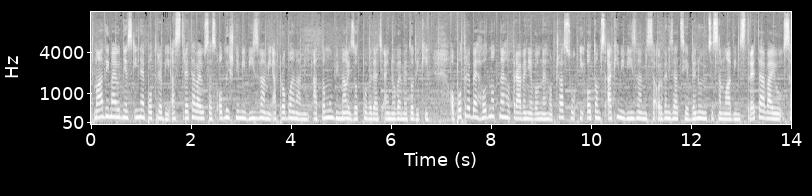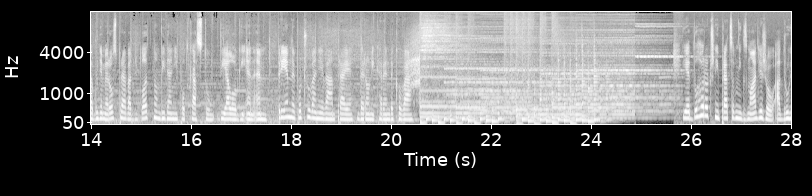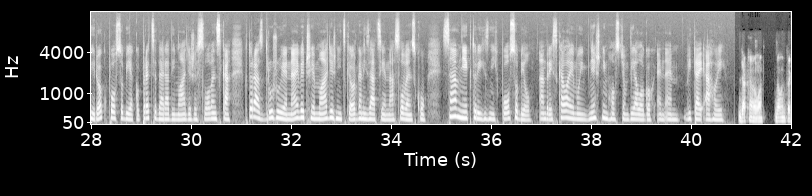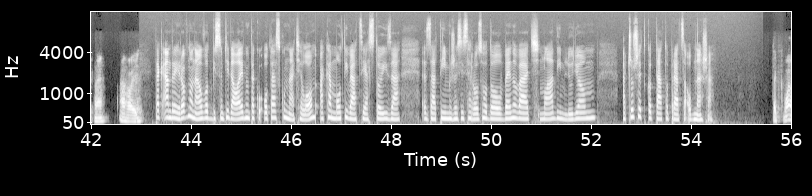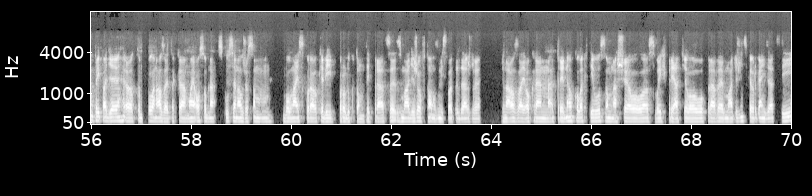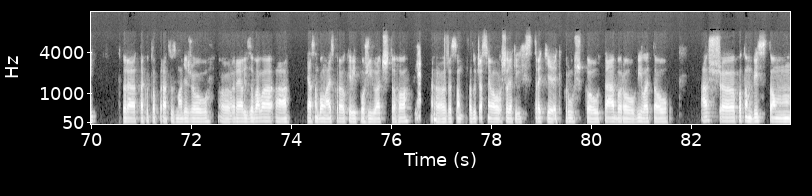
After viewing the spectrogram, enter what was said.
Mladí majú dnes iné potreby a stretávajú sa s odlišnými výzvami a problémami a tomu by mali zodpovedať aj nové metodiky. O potrebe hodnotného trávenia voľného času i o tom, s akými výzvami sa organizácie venujúce sa mladým stretávajú, sa budeme rozprávať v letnom vydaní podcastu Dialógy NM. Príjemné počúvanie vám praje Veronika Rendeková. Je dlhoročný pracovník s mládežou a druhý rok pôsobí ako predseda Rady Mládeže Slovenska, ktorá združuje najväčšie mládežnícke organizácie na Slovensku. Sám niektorých z nich pôsobil. Andrej Skala je môjim dnešným hostom v dialogoch NM. Vitaj, ahoj. Ďakujem veľmi, veľmi pekne. Ahoj. Tak Andrej, rovno na úvod by som ti dala jednu takú otázku na telo. Aká motivácia stojí za, za tým, že si sa rozhodol venovať mladým ľuďom a čo všetko táto práca obnáša? Tak v mojom prípade e, to bola naozaj taká moja osobná skúsenosť, že som bol najskôr keby produktom tej práce s mládežou v tom zmysle teda, že, že naozaj okrem triedného kolektívu som našiel svojich priateľov práve v mládežníckej organizácii, ktorá takúto prácu s mládežou e, realizovala a ja som bol najskôr keby požívač toho, e, že som sa zúčastňoval všelijakých stretiek, krúžkov, táborov, výletov až e, potom v istom e,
